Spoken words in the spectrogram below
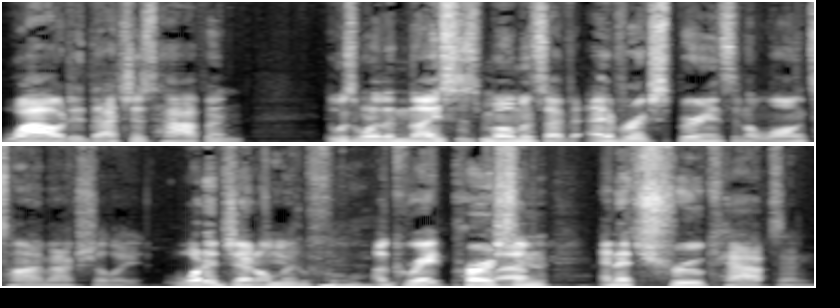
"Wow, did that just happen?" It was one of the nicest moments I've ever experienced in a long time. Actually, what a gentleman, Beautiful. a great person, and a true captain.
